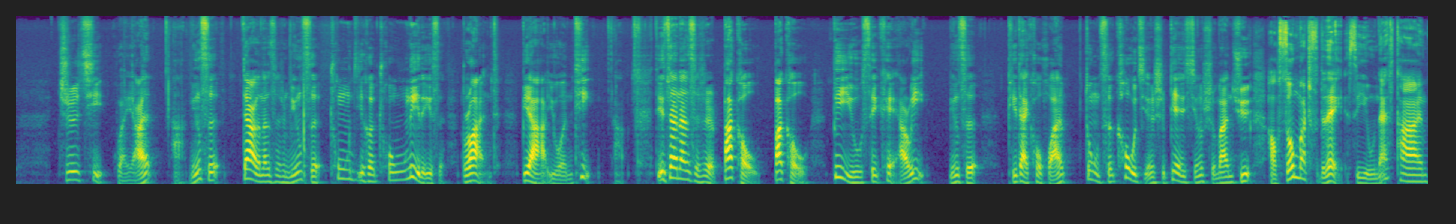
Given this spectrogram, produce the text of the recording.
支气管炎啊，名词。第二个单词是名词，冲击和冲力的意思，brunt，b r u n t 啊。第三单词是 buckle。buckle, b-u-c-k-l-e，名词，皮带扣环；动词，扣紧，使变形，使弯曲。好，so much for today. See you next time.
